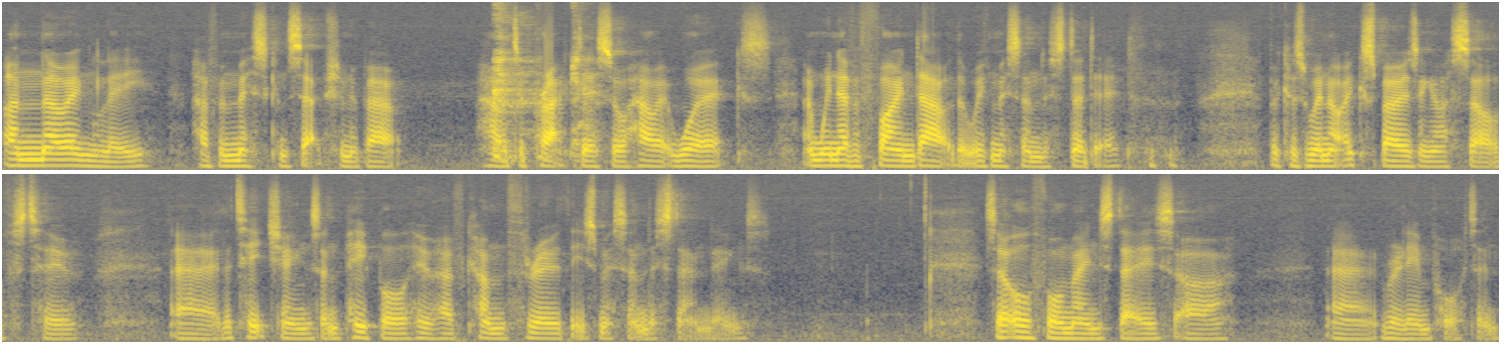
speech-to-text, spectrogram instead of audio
unknowingly have a misconception about how to practice or how it works, and we never find out that we've misunderstood it because we're not exposing ourselves to uh, the teachings and people who have come through these misunderstandings. So all four mainstays are uh, really important.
